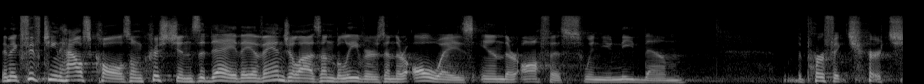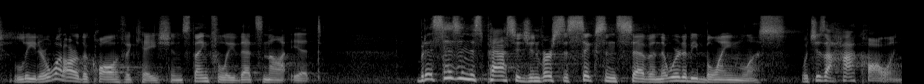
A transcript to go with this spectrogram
They make 15 house calls on Christians a day. They evangelize unbelievers, and they're always in their office when you need them the perfect church leader. What are the qualifications? Thankfully, that's not it. But it says in this passage in verses 6 and 7 that we're to be blameless, which is a high calling.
